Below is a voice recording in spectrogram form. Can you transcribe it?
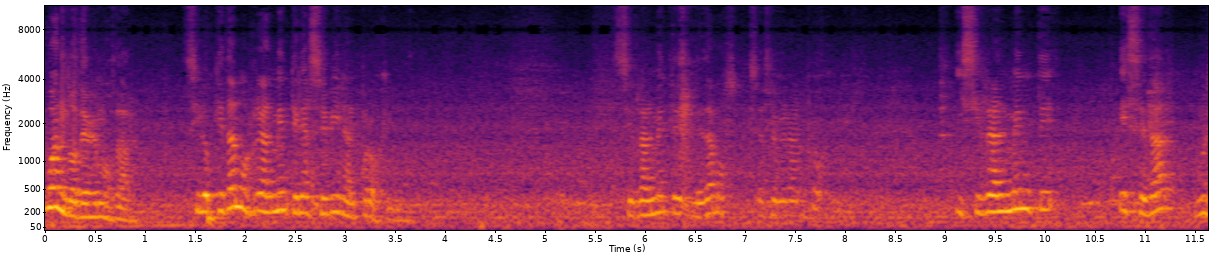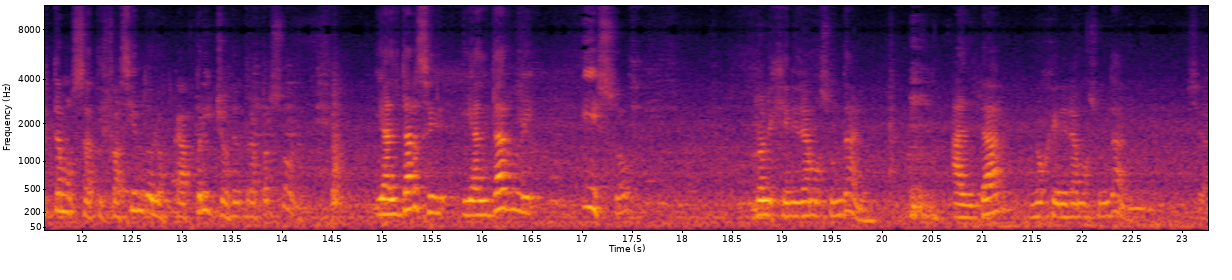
¿cuándo debemos dar? Si lo que damos realmente le hace bien al prójimo. Si realmente le damos se hace bien al prójimo. y si realmente ese dar no estamos satisfaciendo los caprichos de otra persona. Y y al darle eso, no le generamos un daño. Al dar, no generamos un daño. O sea,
